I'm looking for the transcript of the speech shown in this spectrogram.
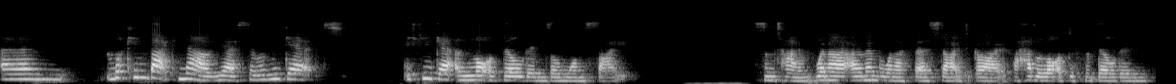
Um, looking back now, yeah. So when we get, if you get a lot of buildings on one site, sometimes when I, I remember when I first started to go out, if I had a lot of different buildings,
